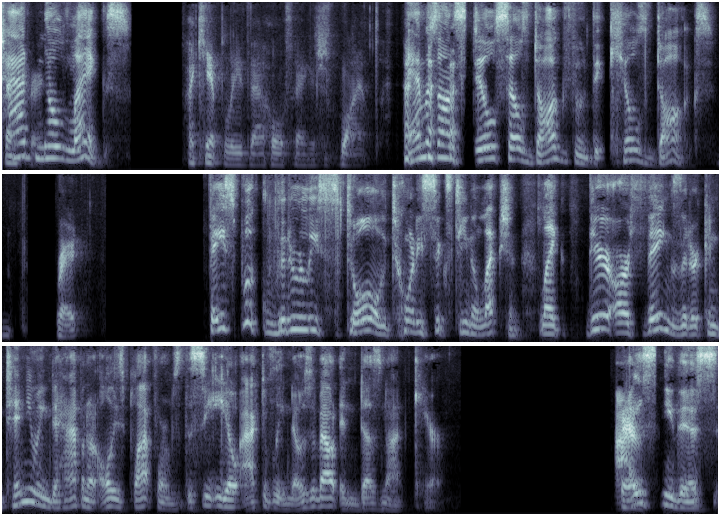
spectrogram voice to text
had no legs I can't believe that whole thing. It's just wild. amazon still sells dog food that kills dogs Right. Facebook literally stole the 2016 election. Like, there are things that are continuing to happen on all these platforms that the CEO actively knows about and does not care. I see this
